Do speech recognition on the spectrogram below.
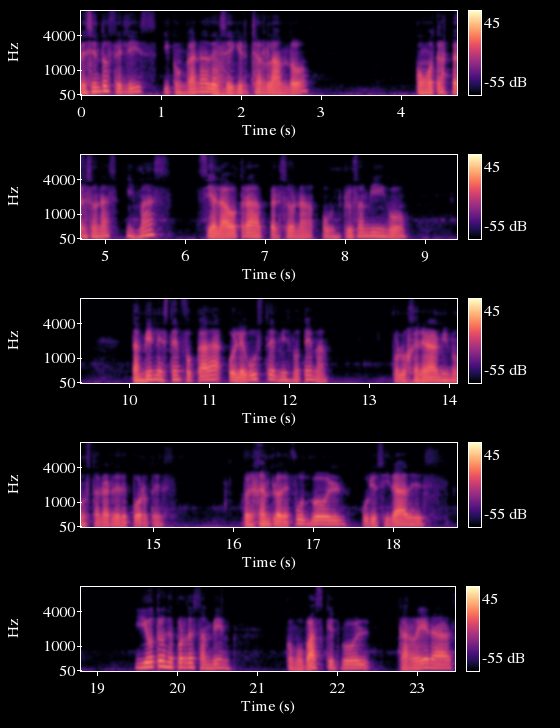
me siento feliz y con ganas de seguir charlando con otras personas y más si a la otra persona o incluso amigo también le está enfocada o le gusta el mismo tema. Por lo general a mí me gusta hablar de deportes. Por ejemplo, de fútbol, curiosidades y otros deportes también, como básquetbol, carreras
